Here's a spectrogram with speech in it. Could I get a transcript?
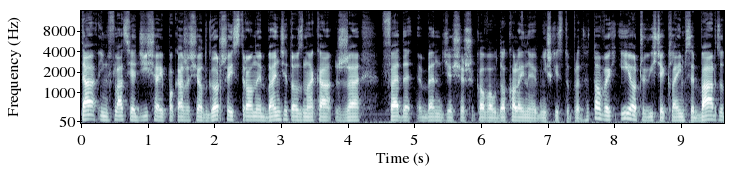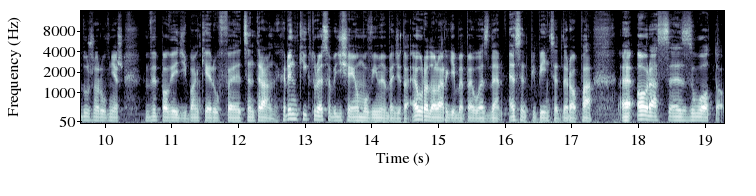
ta inflacja dzisiaj pokaże się od gorszej strony, będzie to oznaka, że Fed będzie się szykował do kolejnej obniżki stóp procentowych i oczywiście claimsy, bardzo dużo również wypowiedzi bankierów e, centralnych. Rynki, które sobie dzisiaj omówimy, będzie to euro, dolar, GBP, USD, S&P 500, ropa e, oraz e, złoto.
